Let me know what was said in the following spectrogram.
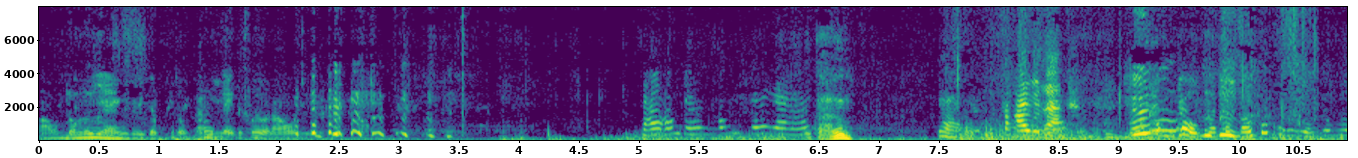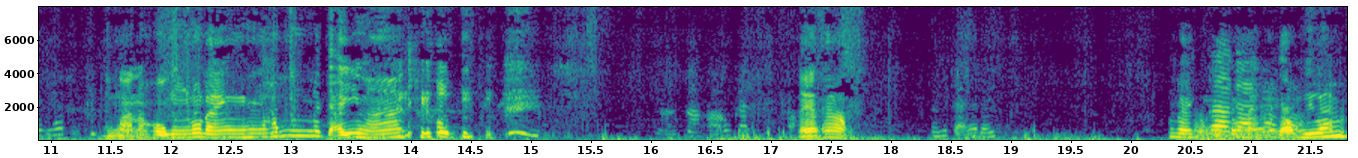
Trong nó vàng thì chụp chụp thắng vàng tức mới vào đầu sao không chơi không chơi ra? Hả từ. Nhưng mà nó hung nó đang hóng nó chạy mà nè thấy không? Nó đây con này nó gọng dữ lắm.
